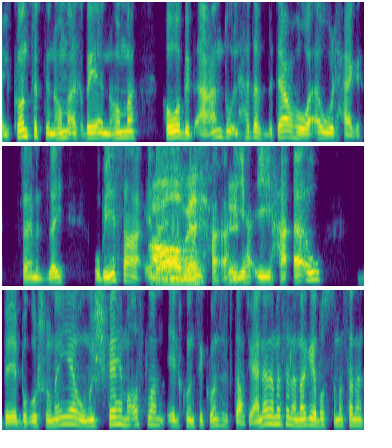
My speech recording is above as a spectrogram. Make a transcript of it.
ال concept إن هم أغبياء إن هم هو بيبقى عنده الهدف بتاعه هو أول حاجة فاهم إزاي؟ وبيسعى إلى يحقق- يح- يحققه بغشومية ومش فاهم أصلا إيه ال consequences بتاعته يعني أنا مثلا لما أجي أبص مثلا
